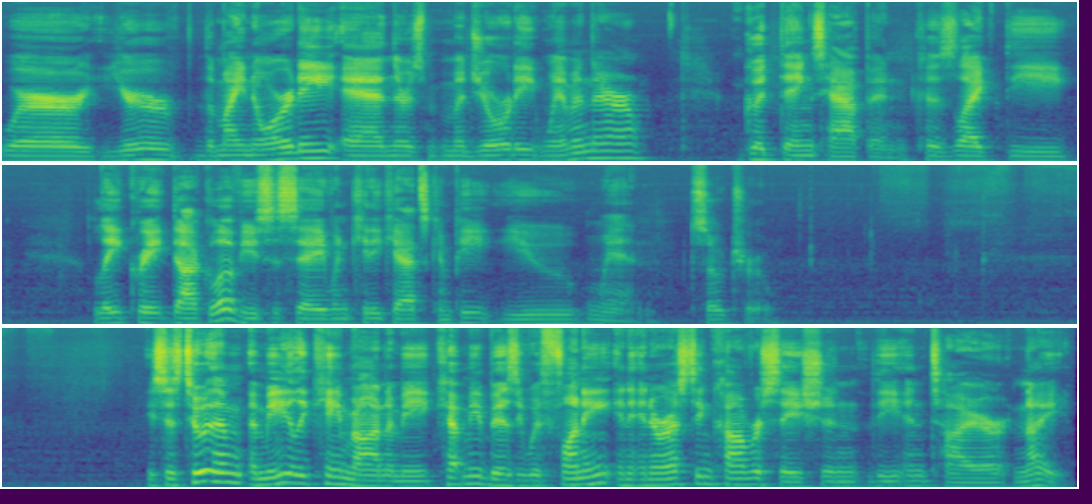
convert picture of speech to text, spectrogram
where you're the minority and there's majority women there, good things happen. Because like the late great Doc Love used to say, when kitty cats compete, you win. So true. He says, two of them immediately came on to me, kept me busy with funny and interesting conversation the entire night.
